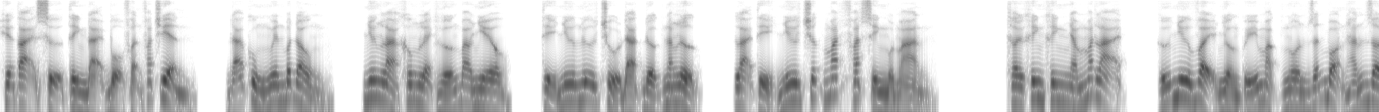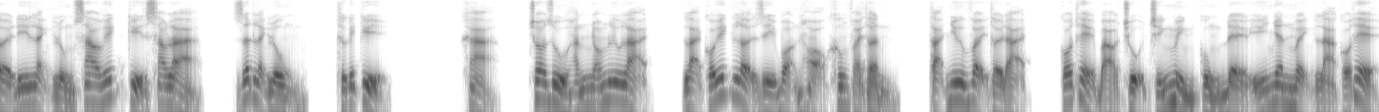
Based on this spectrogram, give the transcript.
Hiện tại sự tình đại bộ phận phát triển, đã cùng nguyên bất đồng, nhưng là không lệch hướng bao nhiêu, tỉ như nữ chủ đạt được năng lực, lại tỉ như trước mắt phát sinh một màn. Thời khinh khinh nhắm mắt lại, cứ như vậy nhường quý mặc ngôn dẫn bọn hắn rời đi lạnh lùng sao ích kỷ sao là, rất lạnh lùng, thực ích kỷ. Khả, cho dù hắn nhóm lưu lại, lại có ích lợi gì bọn họ không phải thần, tại như vậy thời đại, có thể bảo trụ chính mình cùng để ý nhân mệnh là có thể.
